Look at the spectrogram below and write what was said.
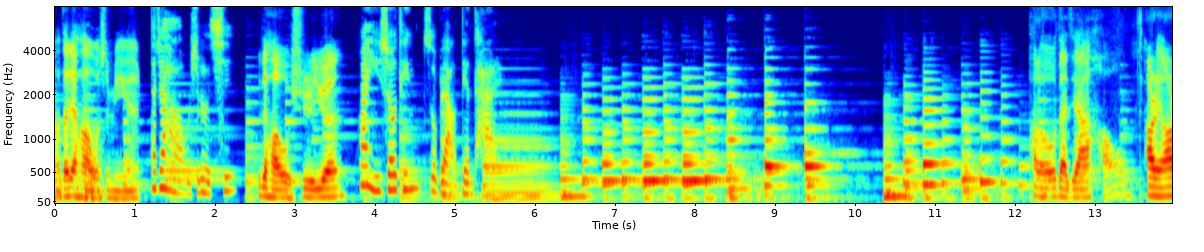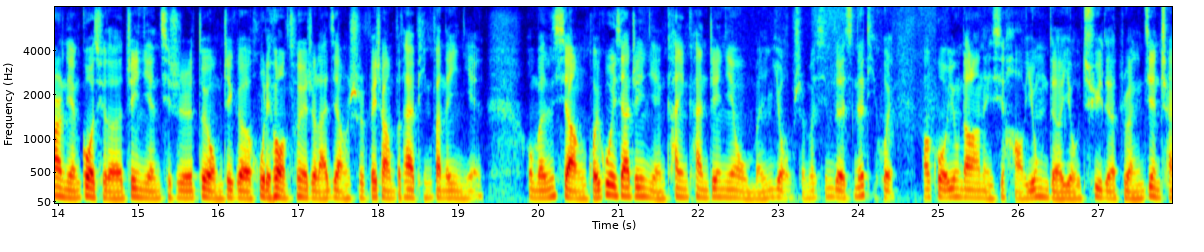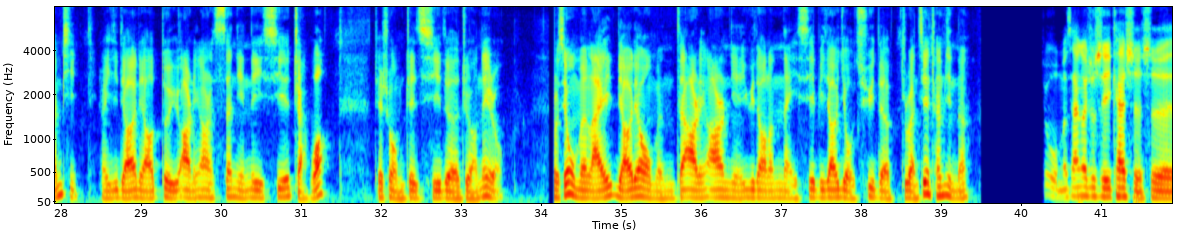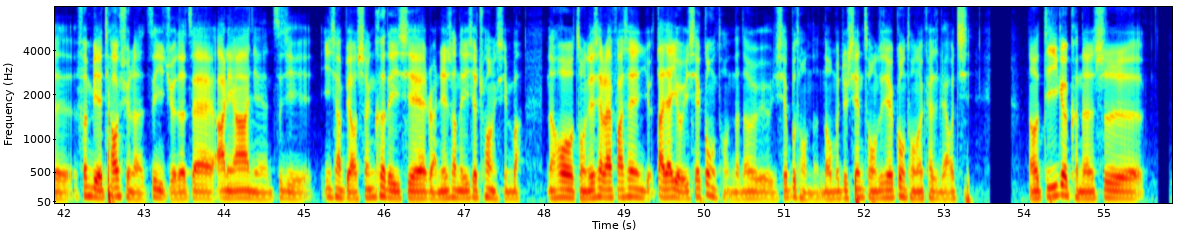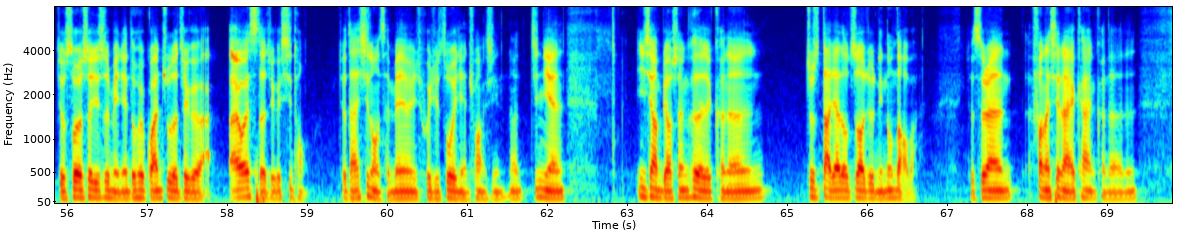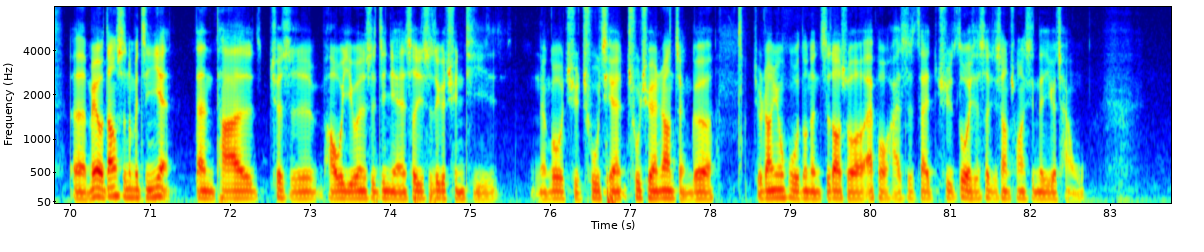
啊，大家好，我是明渊。大家好，我是六七。大家好，我是渊。欢迎收听做不了电台。Hello，大家好。二零二二年过去了，这一年其实对我们这个互联网从业者来讲是非常不太平凡的一年。我们想回顾一下这一年，看一看这一年我们有什么新的心得体会。包括用到了哪些好用的、有趣的软件产品，以及聊一聊对于二零二三年的一些展望，这是我们这期的主要内容。首先，我们来聊一聊我们在二零二二年遇到了哪些比较有趣的软件产品呢？就我们三个，就是一开始是分别挑选了自己觉得在二零二二年自己印象比较深刻的一些软件上的一些创新吧。然后总结下来，发现有大家有一些共同的，那有一些不同的。那我们就先从这些共同的开始聊起。然后第一个可能是，就所有设计师每年都会关注的这个 iOS 的这个系统，就它系统层面会去做一点创新。那今年印象比较深刻的，可能就是大家都知道，就是灵动岛吧。就虽然放在现在来看，可能呃没有当时那么惊艳，但它确实毫无疑问是今年设计师这个群体能够去出圈、出圈，让整个就让用户都能知道说 Apple 还是在去做一些设计上创新的一个产物。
